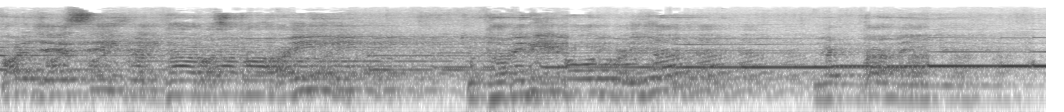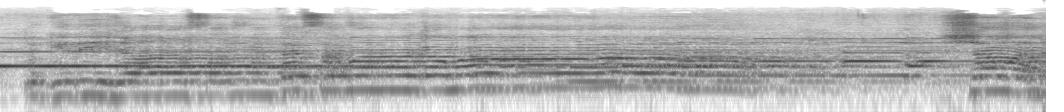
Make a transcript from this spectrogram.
और जैसे ही वृद्धावस्था आई तो धन भी बहुत बढ़िया लगता नहीं है। तो गिरिजा संत समागमा शमन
